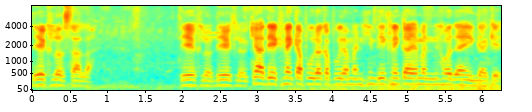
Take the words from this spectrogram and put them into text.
देख लो साला देख लो देख लो क्या देखने का पूरा का पूरा मन ही देखने का मन हो जाएगा के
